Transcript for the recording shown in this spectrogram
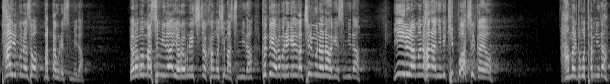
다 읽고 나서 맞다고 그랬습니다. 여러분 맞습니다. 여러분의 지적한 것이 맞습니다. 그런데 여러분에게 제가 질문 하나 하겠습니다. 이 일을 하면 하나님이 기뻐하실까요? 아무 말도 못합니다.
